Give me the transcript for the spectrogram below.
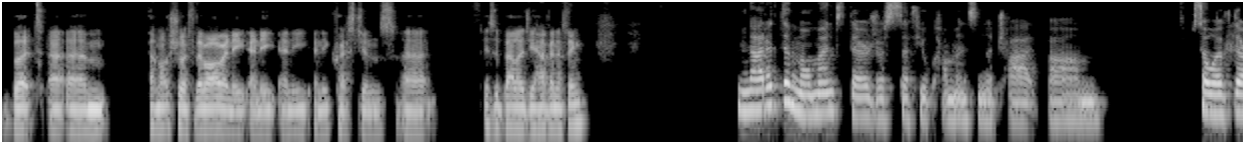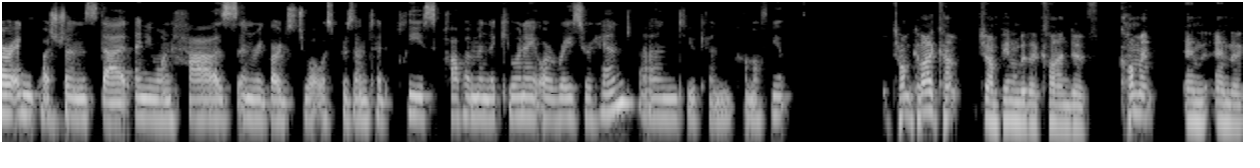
but uh, um, I'm not sure if there are any any any any questions uh, Isabella, do you have anything? Not at the moment. There are just a few comments in the chat. Um, so if there are any questions that anyone has in regards to what was presented, please pop them in the Q&A or raise your hand and you can come off mute. Tom, can I come, jump in with a kind of comment and and a,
